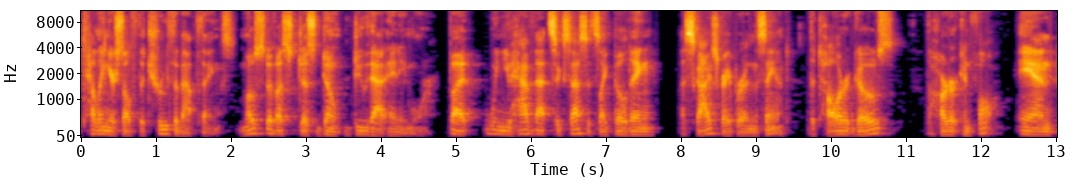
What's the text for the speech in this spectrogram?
telling yourself the truth about things. Most of us just don't do that anymore. But when you have that success, it's like building a skyscraper in the sand. The taller it goes, the harder it can fall. And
